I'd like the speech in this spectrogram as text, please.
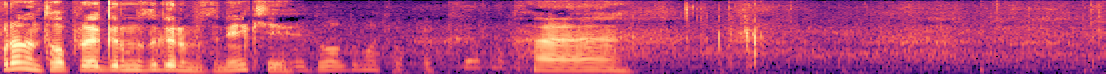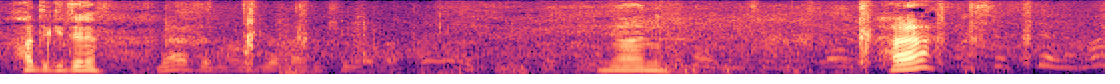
Buranın toprağı kırmızı kırmızı. Niye ki? O doldurma toprak. He. Hadi gidelim. Nereden şey. Yani. He? Aşağısı da öyle bak.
